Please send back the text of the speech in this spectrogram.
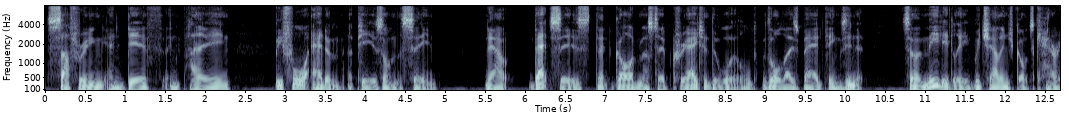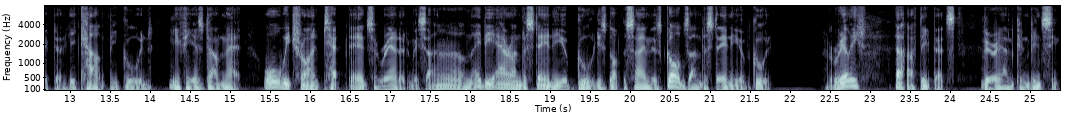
suffering and death and pain before Adam appears on the scene. Now, that says that God must have created the world with all those bad things in it. So immediately we challenge God's character. He can't be good if he has done that. Or we try and tap dance around it and we say, oh, maybe our understanding of good is not the same as God's understanding of good. Really? I think that's very unconvincing.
